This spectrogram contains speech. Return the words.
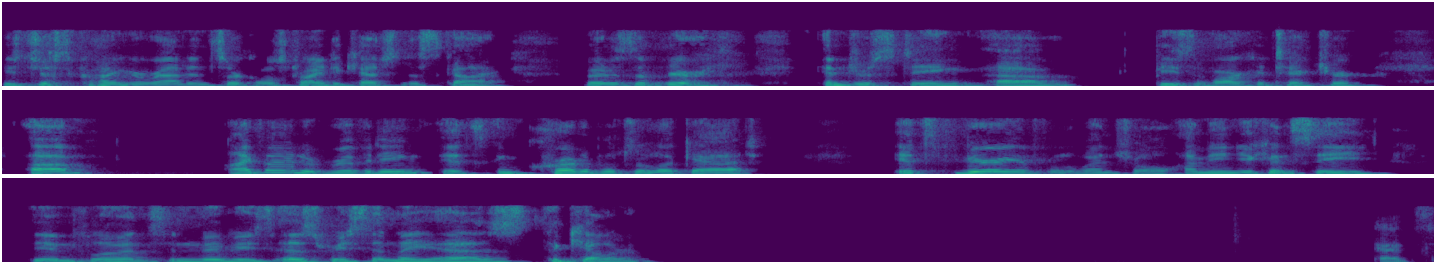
He's just going around in circles trying to catch this guy. But it's a very interesting um, piece of architecture. Um, I find it riveting. It's incredible to look at. It's very influential. I mean, you can see the influence in movies as recently as The Killer. It's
